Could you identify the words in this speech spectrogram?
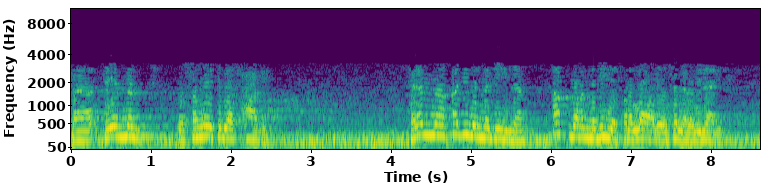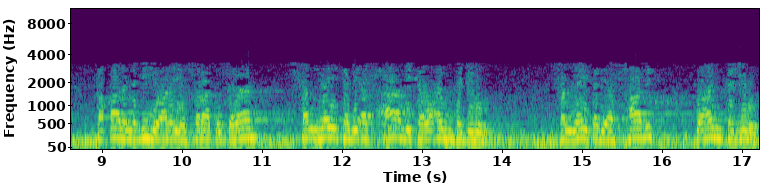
فتيممت وصليت بأصحابي. فلما قدم المدينة أخبر النبي صلى الله عليه وسلم بذلك فقال النبي عليه الصلاة والسلام صليت بأصحابك وأنت جنوب صليت بأصحابك وأنت جنوب.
